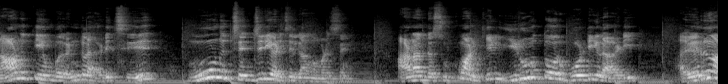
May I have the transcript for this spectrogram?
நானூற்றி எண்பது ரன்களை அடித்து மூணு செஞ்சுரி அடிச்சிருக்காங்க மனுஷன். ஆனால் அந்த சுப்மான் கீழ் இருபத்தோரு போட்டிகளை ஆடி வெறும்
